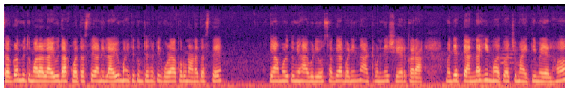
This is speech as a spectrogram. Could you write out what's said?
सगळं मी तुम्हाला लाईव्ह दाखवत असते आणि लाईव्ह माहिती तुमच्यासाठी गोळा करून आणत असते. त्यामुळे तुम्ही हा व्हिडिओ सगळ्या बहिणींना आठवणीने शेअर करा. म्हणजे त्यांनाही महत्त्वाची माहिती मिळेल हं?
